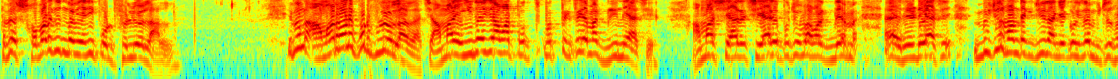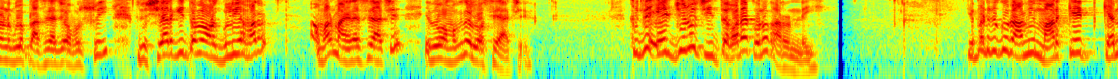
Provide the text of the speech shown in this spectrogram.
তাদের সবার কিন্তু আমি জানি পোর্টফোলিও লাল। এবং আমারও অনেক পোর্টফোলিও লাল আছে। আমার এই নয় যে আমার প্রত্যেকটাই আমার গ্রিনে আছে। আমার শেয়ারে শেয়ারে প্রচুর আমার রেডে আছে। মিউচুয়াল ফান্ডটা কিছুদিন আগে করেছিলাম মিউচুয়াল ফান্ডগুলো প্লাসে আছে অবশ্যই। কিন্তু শেয়ার কিন্তু আমার অনেকগুলি আমার আমার মাইনাসে আছে এবং আমার কিন্তু লসে আছে। কিন্তু এর জন্য চিন্তা করার কোনো কারণ নেই। এবারে দেখুন, আমি মার্কেট কেন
